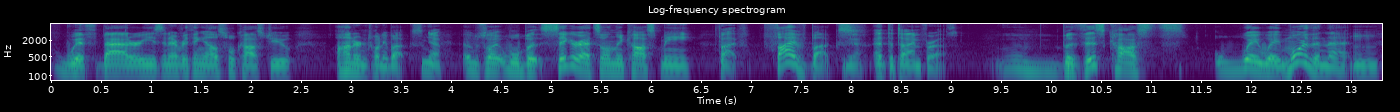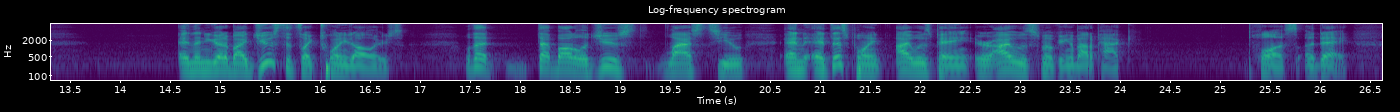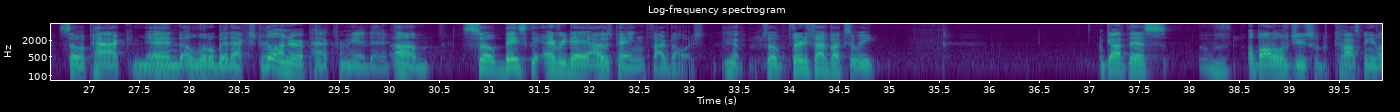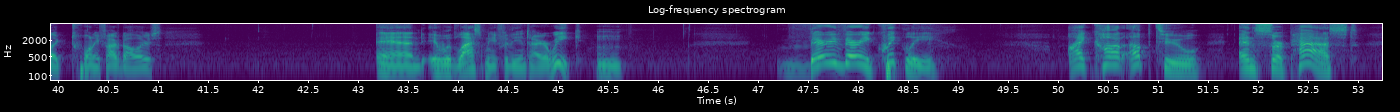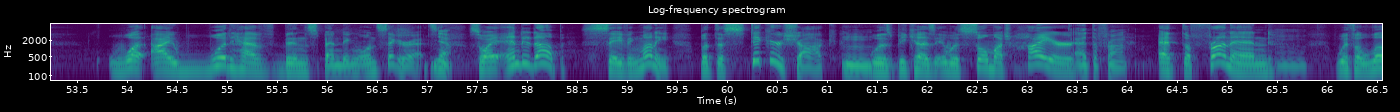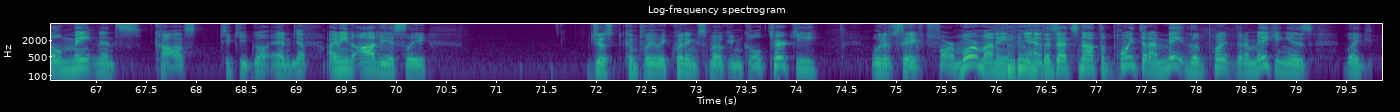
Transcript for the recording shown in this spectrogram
with batteries and everything else will cost you 120 bucks. Yeah. I was like, well, but cigarettes only cost me five. five bucks. Yeah, at the time for us. But this costs way, way more than that. Mm-hmm. And then you got to buy juice that's like twenty dollars. Well, that that bottle of juice lasts you. And at this point, I was paying, or I was smoking about a pack plus a day. So a pack and a little bit extra. A little under a pack for me a day. Um, so basically every day I was paying five dollars. yep. So thirty-five bucks a week. Got this. A bottle of juice would cost me like twenty-five dollars, and it would last me for the entire week. Very, very quickly, I caught up to and surpassed what I would have been spending on cigarettes. Yeah. So I ended up saving money. But the sticker shock mm. was because it was so much higher At the front. at the front end mm. with a low maintenance cost to keep going. And Yep. I mean, obviously, just completely quitting smoking cold turkey would have saved far more money. Yes. But that's not the point that I'm making. The point that I'm making is like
